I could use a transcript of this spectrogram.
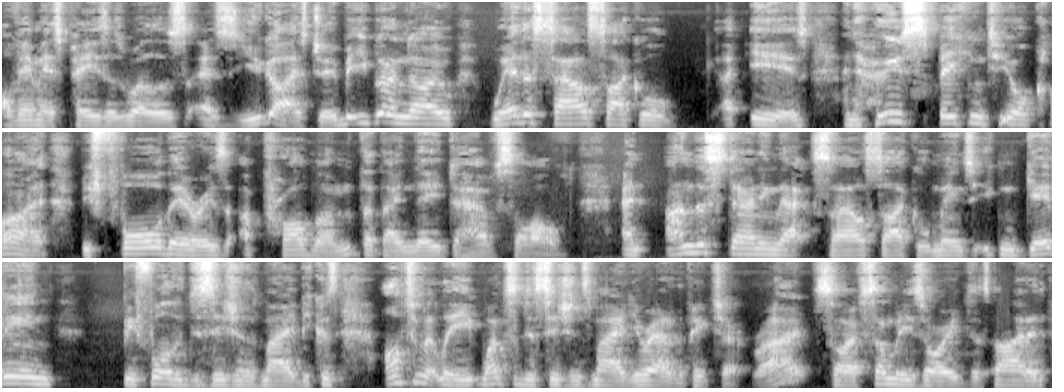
of MSPs as well as, as you guys do, but you've got to know where the sales cycle is and who's speaking to your client before there is a problem that they need to have solved. And understanding that sales cycle means that you can get in before the decision is made because ultimately once the decision's made you're out of the picture right so if somebody's already decided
